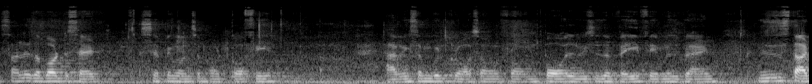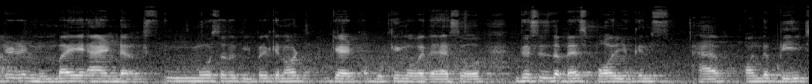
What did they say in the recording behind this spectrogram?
sun is about to set, sipping on some hot coffee, having some good croissant from Paul, which is a very famous brand. This is started in Mumbai and uh, most of the people cannot get a booking over there. So this is the best Paul you can have on the beach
